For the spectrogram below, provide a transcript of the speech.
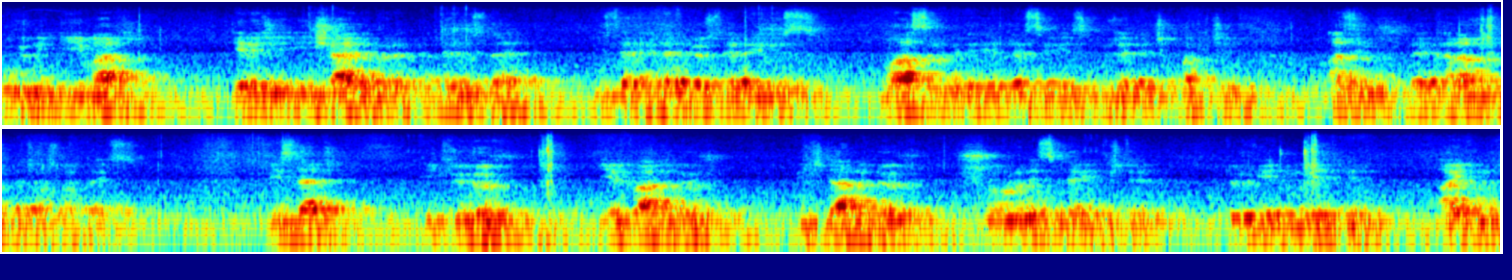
bugünün imar, geleceği inşa eden öğretmenlerimizle bizlere hedef gösterdiğiniz muasır medeniyetler seviyesinin üzerine çıkmak için azim ve kararlılıkla çalışmaktayız. Bizler fikri hür, irfanı hür, vicdanı hür, şuurlu nesilleri yetiştirip Türkiye Cumhuriyeti'nin aydınlık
